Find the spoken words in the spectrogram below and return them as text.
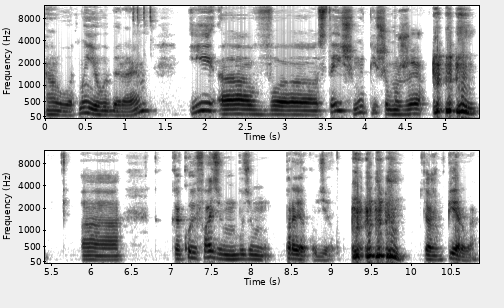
Вот, мы ее выбираем. И в stage мы пишем уже, в какой фазе мы будем проверку делать. Скажем, первое.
